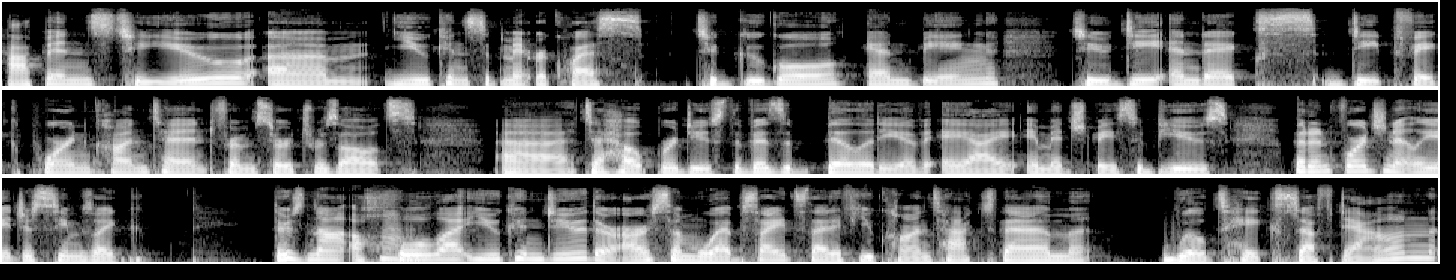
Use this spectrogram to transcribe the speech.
happens to you. Um, you can submit requests to Google and Bing to de index deepfake porn content from search results. Uh, to help reduce the visibility of AI image based abuse. But unfortunately, it just seems like there's not a whole lot you can do. There are some websites that if you contact them will take stuff down.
